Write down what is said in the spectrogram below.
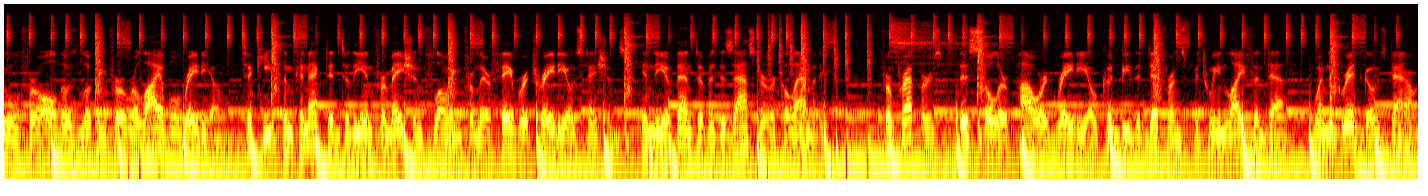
tool for all those looking for a reliable radio to keep them connected to the information flowing from their favorite radio stations in the event of a disaster or calamity. For preppers, this solar-powered radio could be the difference between life and death when the grid goes down.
